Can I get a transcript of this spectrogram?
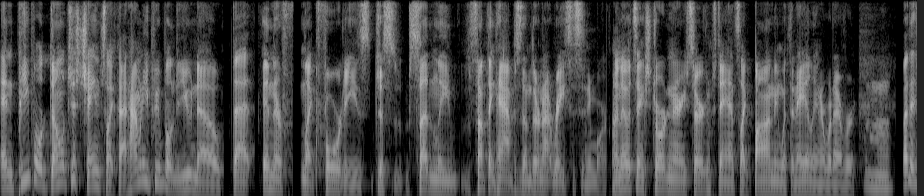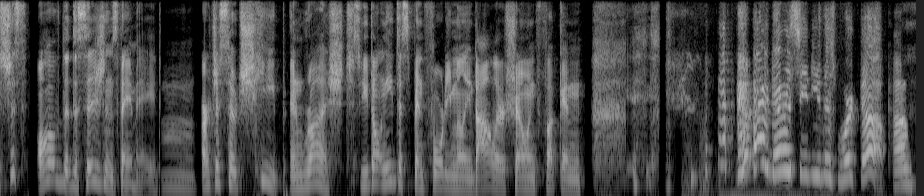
and people don't just change like that. How many people do you know that in their like 40s just suddenly something happens them, they're not racist anymore? I know it's extreme extraordinary circumstance like bonding with an alien or whatever. Mm-hmm. But it's just all of the decisions they made mm. are just so cheap and rushed. So you don't need to spend $40 million showing fucking. I've never seen you this worked up. Um,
